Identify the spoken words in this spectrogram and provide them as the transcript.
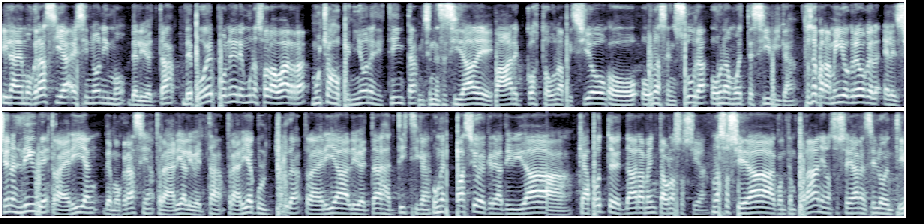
Y la democracia es sinónimo de libertad, de poder poner en una sola barra muchas opiniones distintas sin necesidad de pagar el costo de una prisión o, una censura o una muerte cívica. Entonces para mí yo creo que elecciones libres traerían democracia, traería libertad, traería cultura, traería libertades artísticas, un espacio de creatividad que aporte verdaderamente a una sociedad. Una sociedad contemporánea, una sociedad en el siglo XXI,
